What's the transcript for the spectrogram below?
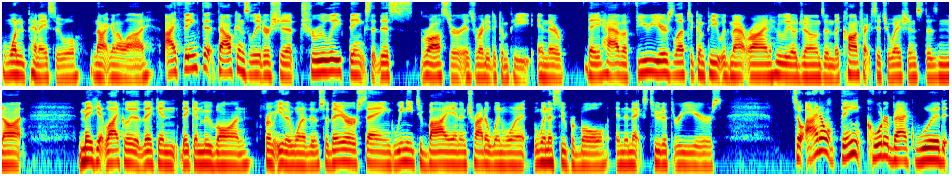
wanted Penei Sewell. Not gonna lie, I think that Falcons leadership truly thinks that this roster is ready to compete, and they're they have a few years left to compete with Matt Ryan, Julio Jones, and the contract situations does not make it likely that they can they can move on from either one of them. So they are saying we need to buy in and try to win one win a Super Bowl in the next two to three years. So I don't think quarterback would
